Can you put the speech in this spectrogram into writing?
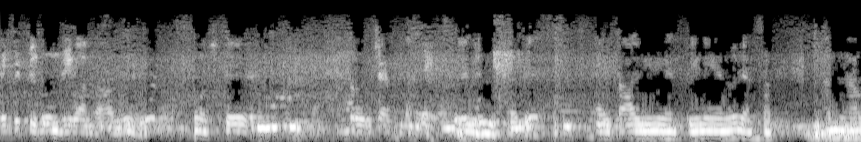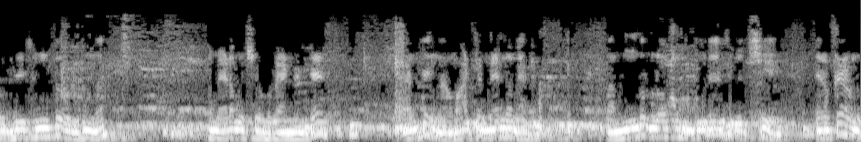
ఎంపీపీ రూమ్ దిగాలి కావాలి వస్తే అందరూ చేస్తారు అది తాగి తిని ఏదో చేస్తారు అది నా ఉద్దేశంతో ఉంటుందా మేడం వచ్చేవారు ఏంటంటే అంతే నా మాట నేను లేదు అందరూ లోపల దూరేసి వచ్చి నేను ఒకే ఉండి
